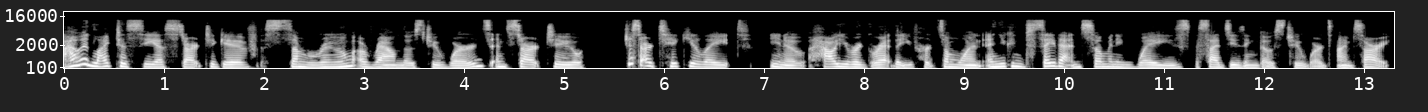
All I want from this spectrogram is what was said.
I would like to see us start to give some room around those two words and start to just articulate, you know, how you regret that you've hurt someone. And you can say that in so many ways besides using those two words, I'm sorry.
